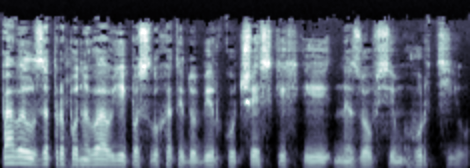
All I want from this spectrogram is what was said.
Павел запропонував їй послухати добірку чеських і не зовсім гуртів.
